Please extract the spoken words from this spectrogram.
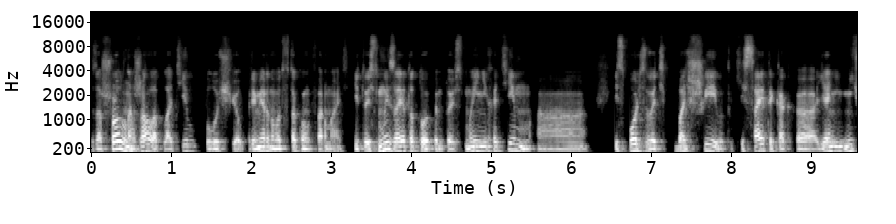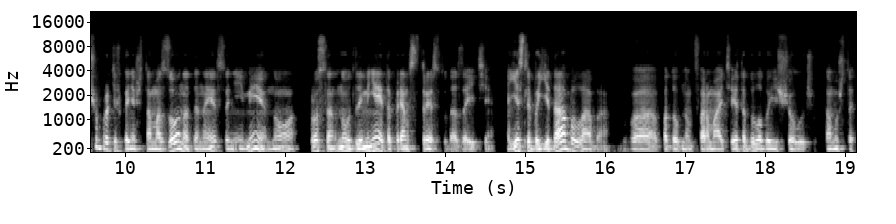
Зашел, нажал, оплатил, получил. Примерно вот в таком формате. И то есть мы за это топим. То есть мы не хотим а, использовать большие вот такие сайты, как... А, я не, ничего против, конечно, Амазона, DNS не имею, но просто ну, для меня это прям стресс туда зайти. А если бы еда была бы в подобном формате, это было бы еще лучше, потому что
